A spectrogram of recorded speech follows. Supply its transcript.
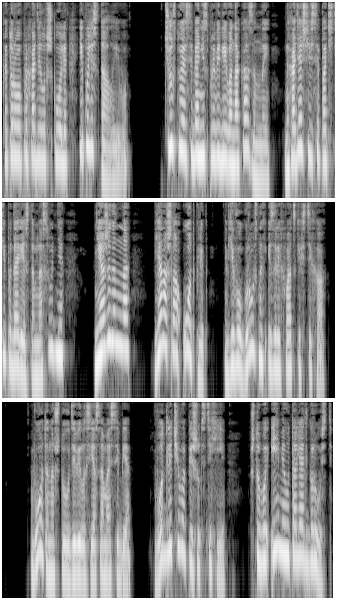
которого проходила в школе, и полистала его. Чувствуя себя несправедливо наказанной, находящейся почти под арестом на судне, неожиданно я нашла отклик в его грустных и залихватских стихах. Вот оно что, удивилась я сама себе. Вот для чего пишут стихи, чтобы ими утолять грусть.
